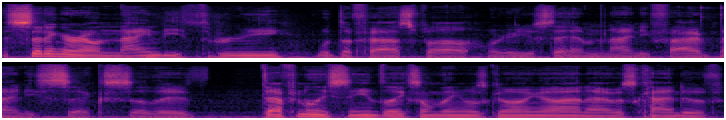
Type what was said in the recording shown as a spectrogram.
sitting around 93 with the fastball where he used to him 95 96 so there definitely seemed like something was going on i was kind of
